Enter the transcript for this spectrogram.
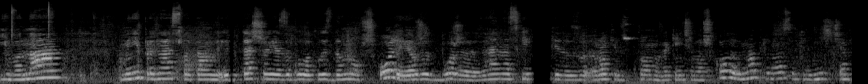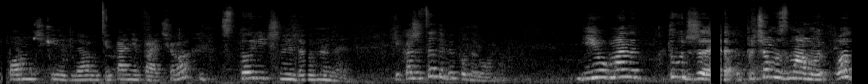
і вона мені принесла там те, що я забула колись давно в школі. Я вже боже, знаю наскільки з- років тому закінчила школу. Вона приносить мені ще формочки для випікання печива сторічної давнини. І каже, це тобі подарунок. І у мене тут же, причому з мамою, от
